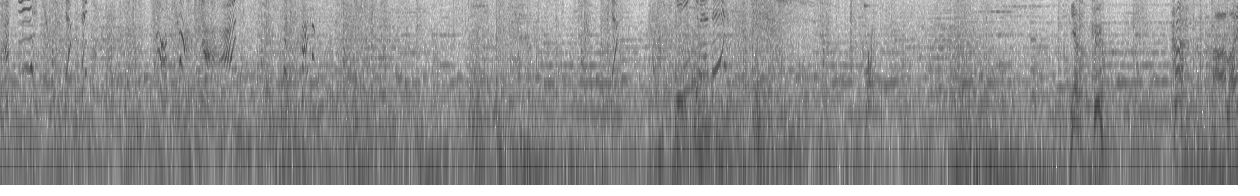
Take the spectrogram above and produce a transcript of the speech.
ャッチやっへいおっとはあやっいいくらで。やふは甘い。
